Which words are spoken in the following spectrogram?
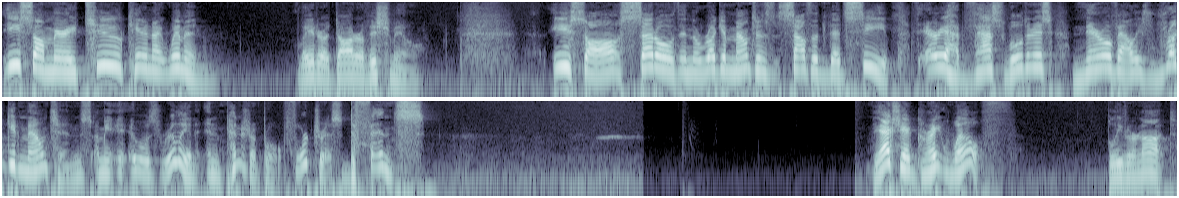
Esau married two Canaanite women later a daughter of Ishmael. Esau settled in the rugged mountains south of the Dead Sea. The area had vast wilderness, narrow valleys, rugged mountains. I mean, it, it was really an impenetrable fortress, defense. They actually had great wealth, believe it or not.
